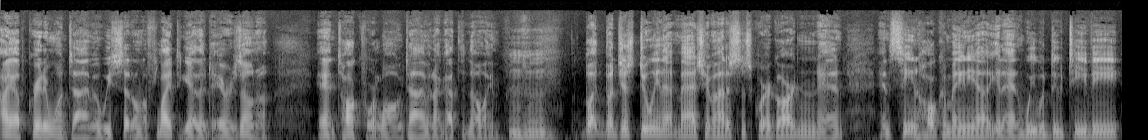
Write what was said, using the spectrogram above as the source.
I upgraded one time, and we sat on a flight together to Arizona and talked for a long time, and I got to know him. Mm-hmm. But but just doing that match at Madison Square Garden and and seeing Hulkamania, you know, and we would do TV.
